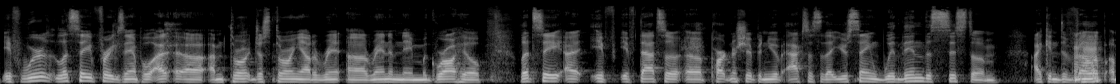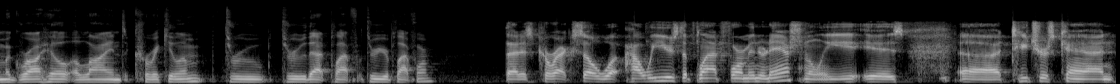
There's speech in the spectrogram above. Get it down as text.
If we're, let's say, for example, I, uh, I'm throw, just throwing out a uh, random name, McGraw Hill. Let's say uh, if if that's a, a, partnership and you have access to that, you're saying within the system, I can develop mm-hmm. a McGraw Hill aligned curriculum through through that platform through your platform. That is correct. So, what, how we use the platform internationally is uh, teachers can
